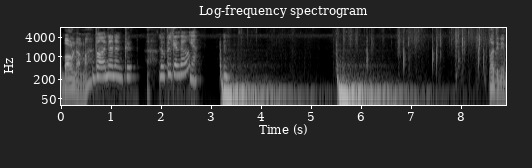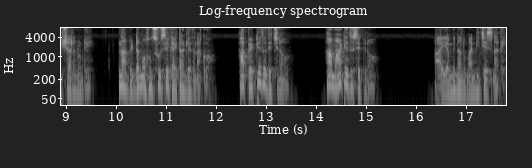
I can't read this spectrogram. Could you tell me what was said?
బాగుండమ్మా బాగున్నాను అంకుల్. లోపలికి వెళ్దావా యా. పది నిమిషాల నుండి నా బిడ్డ మొహం చూసే కైతాడలేదు నాకు. ఆ పెట్టేదో తెచ్చినావు. ఆ మాట ఏదో చెప్పినావు. ఆ యమ్మి నన్ను మన్నించేసినది.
